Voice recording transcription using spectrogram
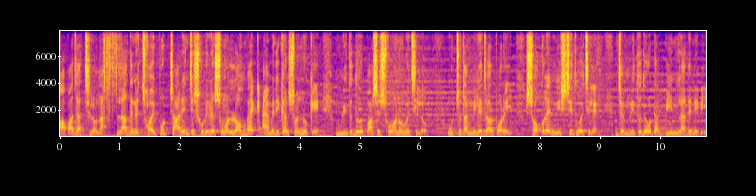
মাপা যাচ্ছিল না। লাদেনের ছয় ফুট চার ইঞ্চি শরীরের সমান লম্বা এক আমেরিকান সৈন্যকে মৃতদেহের পাশে শোয়ানো হয়েছিল। উচ্চতা মিলে যাওয়ার পরেই সকলে নিশ্চিত হয়েছিলেন যে মৃতদেহটা বিন লাদেনেরই।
